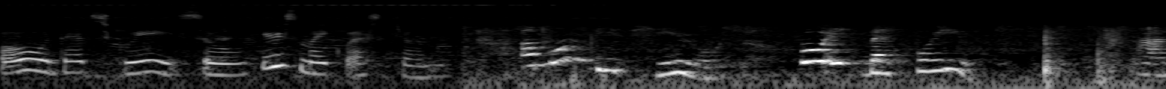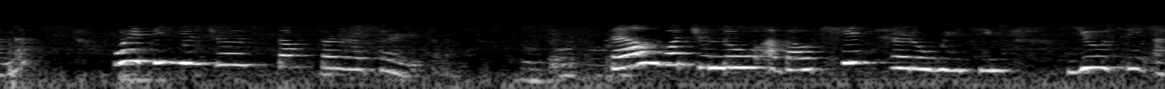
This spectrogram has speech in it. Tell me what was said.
Oh, that's great. So, here's my question. Among these heroes, who is best for you? Anna, why did you choose Dr. Rosario? Tell what you know about his heroism using a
